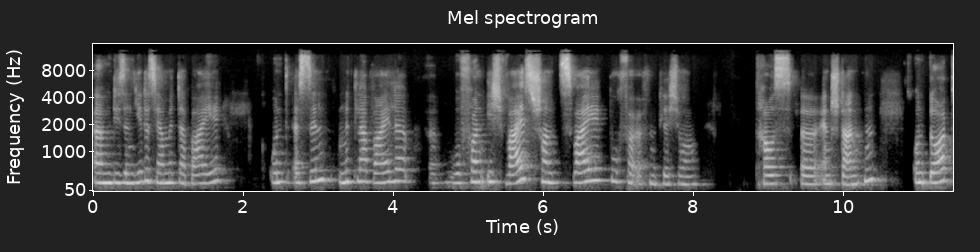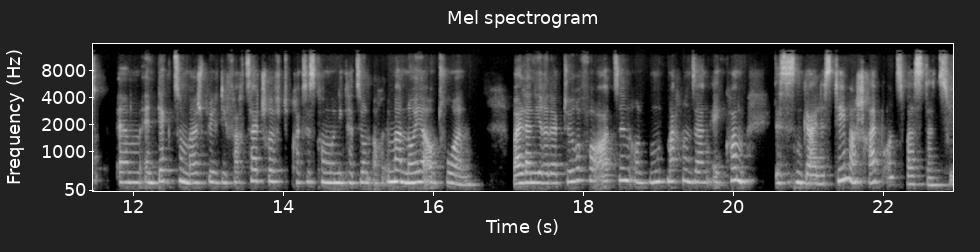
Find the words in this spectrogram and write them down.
Ähm, die sind jedes Jahr mit dabei. Und es sind mittlerweile, äh, wovon ich weiß, schon zwei Buchveröffentlichungen daraus äh, entstanden. Und dort ähm, entdeckt zum Beispiel die Fachzeitschrift Praxiskommunikation auch immer neue Autoren, weil dann die Redakteure vor Ort sind und Mut machen und sagen, ey, komm, das ist ein geiles Thema, schreib uns was dazu.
